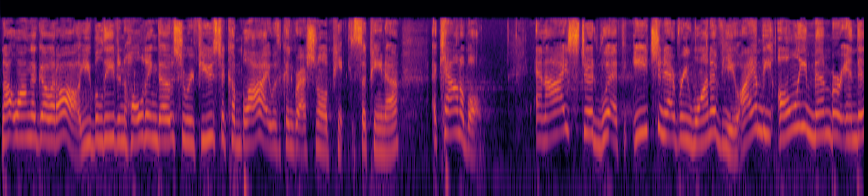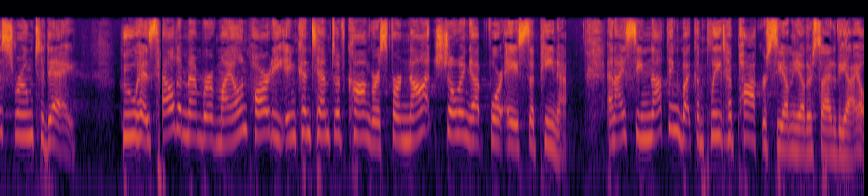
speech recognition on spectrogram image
Not long ago at all. You believed in holding those who refuse to comply with congressional subpoena accountable. And I stood with each and every one of you. I am the only member in this room today who has held a member of my own party in contempt of Congress for not showing up for a subpoena. And I see nothing but complete hypocrisy on the other side of the aisle.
